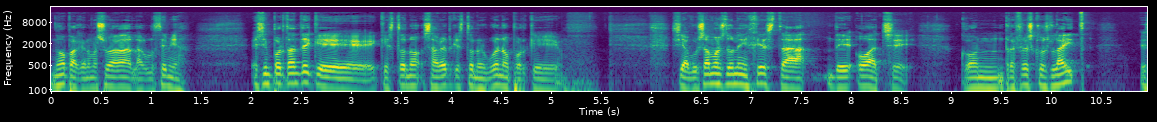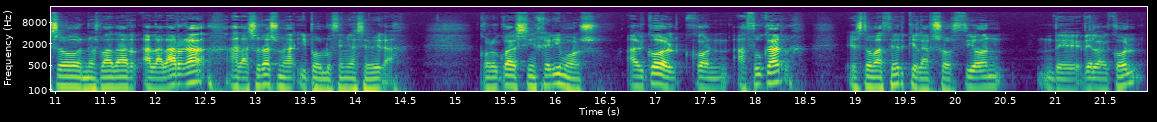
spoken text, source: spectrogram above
¿no? Para que no me suba la glucemia. Es importante que, esto no, saber que esto no es bueno porque si abusamos de una ingesta de OH con refrescos light, eso nos va a dar a la larga, a las horas, una hipoglucemia severa. Con lo cual, si ingerimos alcohol con azúcar, esto va a hacer que la absorción del alcohol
